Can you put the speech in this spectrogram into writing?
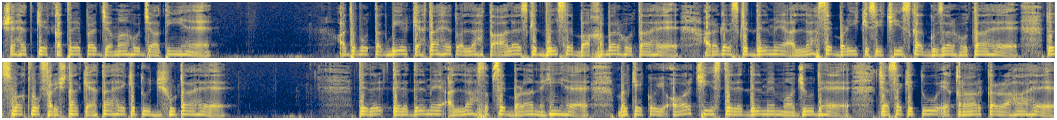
شہد کے قطرے پر جمع ہو جاتی ہیں۔ اور جب وہ تکبیر کہتا ہے تو اللہ تعالیٰ اس کے دل سے باخبر ہوتا ہے اور اگر اس کے دل میں اللہ سے بڑی کسی چیز کا گزر ہوتا ہے تو اس وقت وہ فرشتہ کہتا ہے کہ تو جھوٹا ہے۔ تیرے دل میں اللہ سب سے بڑا نہیں ہے، بلکہ کوئی اور چیز تیرے دل میں موجود ہے، جیسا کہ تو اقرار کر رہا ہے۔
